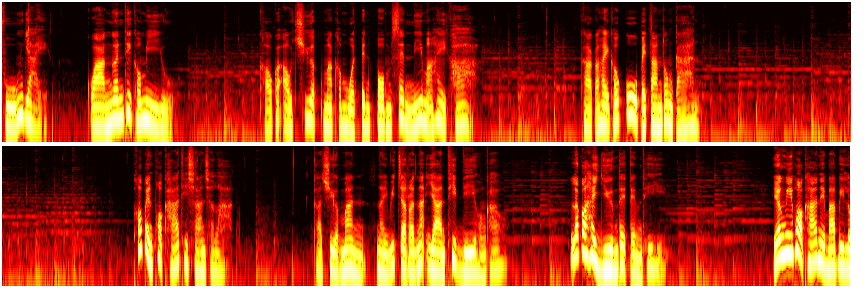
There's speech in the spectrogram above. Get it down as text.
ฝูงใหญ่ กว่าเงินที่เขามีอยู่ เขาก็เอาเชือกมาขมวดเป็นปมเส้นนี้มาให้ข้า ข้าก็ให้เขากู้ไปตามต้องการ เขาเป็นพ่อค้าที่ชาญฉลาด ข้าเชื่อมั่นในวิจารณญาณที่ดีของเขา แล้วก็ให้ยืมได้เต็มที่ ยังมีพ่อค้าในบาบิโล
